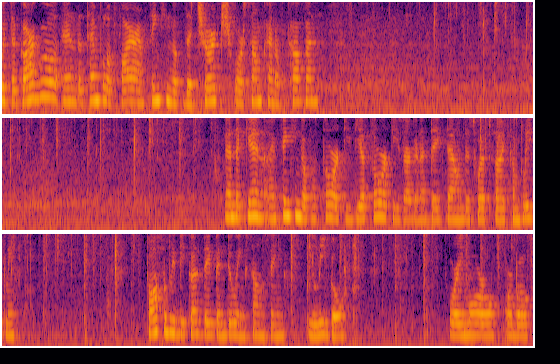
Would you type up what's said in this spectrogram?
With the gargoyle and the temple of fire, I'm thinking of the church or some kind of coven. And again, I'm thinking of authority. The authorities are gonna take down this website completely. Possibly because they've been doing something illegal or immoral or both.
